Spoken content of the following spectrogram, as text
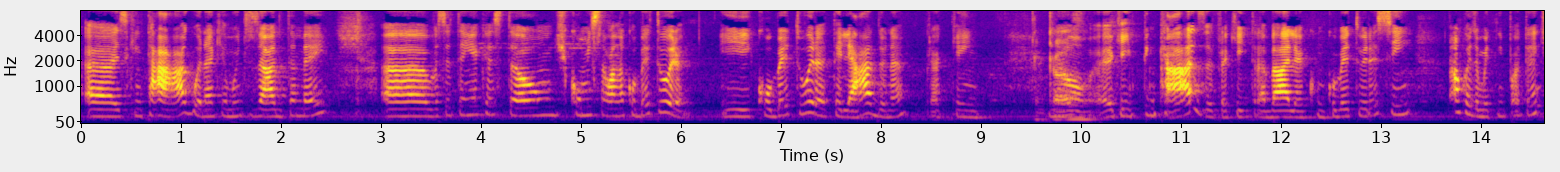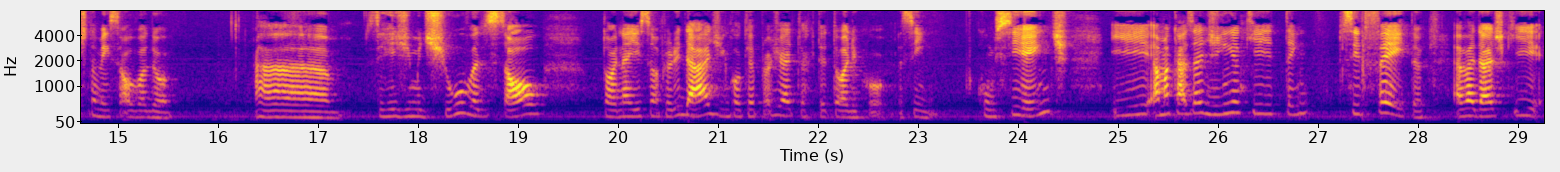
uh, esquentar a água, né, que é muito usado também, uh, você tem a questão de como instalar na cobertura. E cobertura, telhado, né, para quem em casa. Não, é quem tem casa, para quem trabalha com cobertura, sim, é uma coisa muito importante também em Salvador. Ah, esse regime de chuva, de sol, torna isso uma prioridade em qualquer projeto arquitetônico, assim, consciente. E é uma casadinha que tem sido feita. É verdade que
